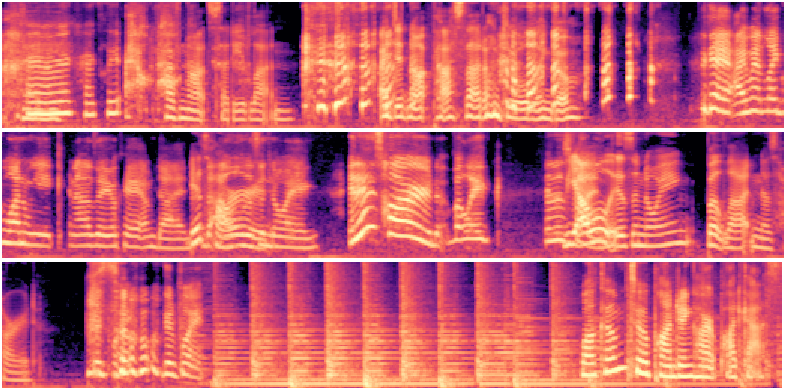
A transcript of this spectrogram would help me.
If I I remember correctly. I don't know. have not studied Latin. I did not pass that on Duolingo. Okay, I went like one week and I was like, okay, I'm done. It's the owl is annoying. It is hard, but like it is The fun. owl is annoying, but Latin is hard. Good So- Good point. Welcome to a Pondering Heart podcast.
